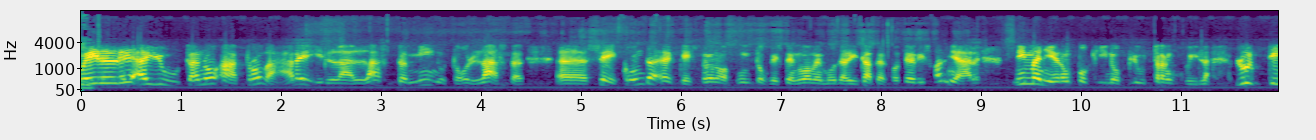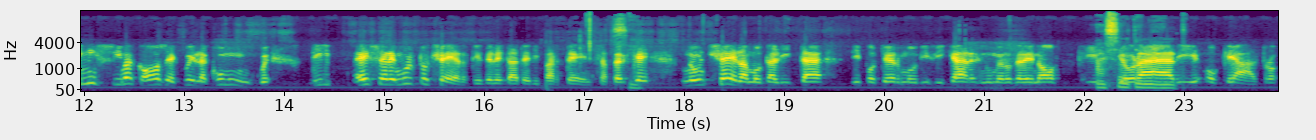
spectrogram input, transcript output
Quelle aiutano a trovare il last minute o il last eh, second, eh, che sono appunto queste nuove modalità per poter risparmiare, in maniera un pochino più tranquilla. L'ultimissima cosa è quella comunque di essere molto certi delle date di partenza, perché sì. non c'è la modalità di poter modificare il numero delle notti, gli orari o che altro.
